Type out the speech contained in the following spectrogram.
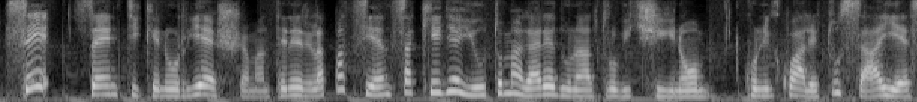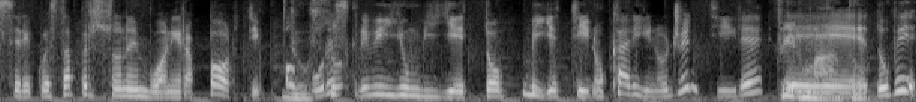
Se senti che non riesci a mantenere la pazienza, chiedi aiuto magari ad un altro vicino con il quale tu sai essere questa persona in buoni rapporti. Giusto. Oppure scrivigli un biglietto, un bigliettino carino, gentile, eh, dove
